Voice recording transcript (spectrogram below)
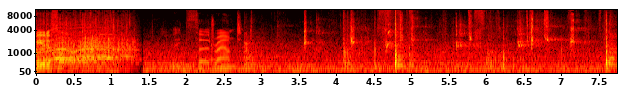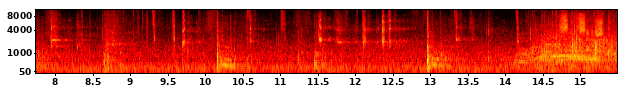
Beautiful. Made the third round. Sensational.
